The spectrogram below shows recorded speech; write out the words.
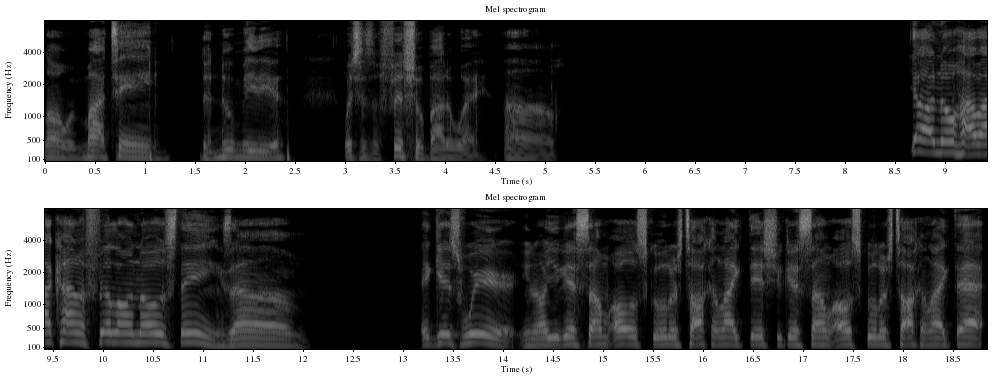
along with my team, the new media, which is official, by the way. Um, y'all know how I kind of feel on those things. Um, it gets weird. You know, you get some old schoolers talking like this, you get some old schoolers talking like that.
